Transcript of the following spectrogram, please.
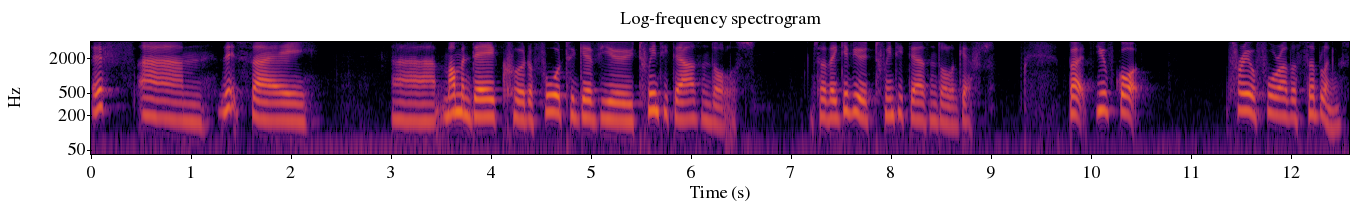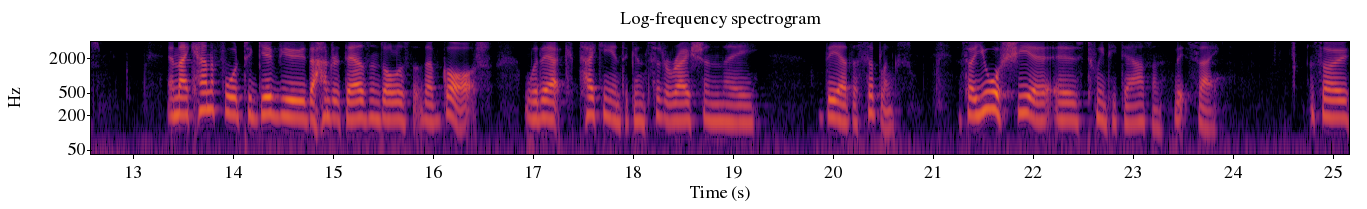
if, um, let's say, uh, mum and dad could afford to give you $20,000. So they give you a $20,000 gift. But you've got three or four other siblings, and they can't afford to give you the $100,000 that they've got without taking into consideration the, the other siblings. So your share is 20,000, let's say. So,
